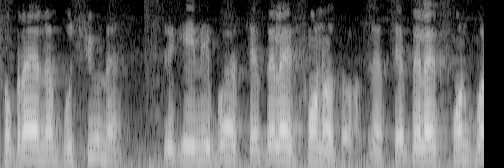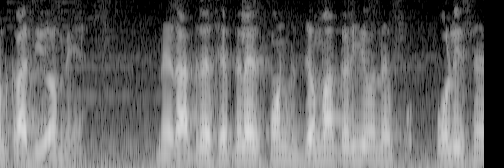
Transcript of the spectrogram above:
છોકરાઓને પૂછ્યું ને તો કે એની પાસે સેટેલાઇટ ફોન હતો. એટલે સેટેલાઇટ ફોન પણ કાઢ્યો અમે. ને રાત્રે સેટેલાઇટ ફોન જમા કર્યો અને પોલીસને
